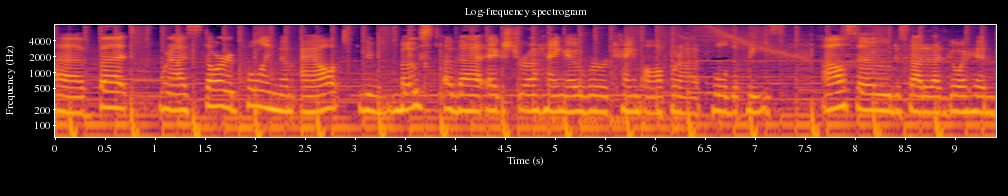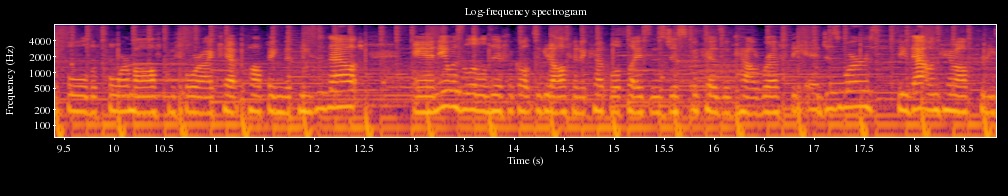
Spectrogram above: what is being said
uh, but when I started pulling them out, the most of that extra hangover came off when I pulled the piece. I also decided I'd go ahead and pull the form off before I kept popping the pieces out. And it was a little difficult to get off in a couple of places just because of how rough the edges were. See, that one came off pretty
